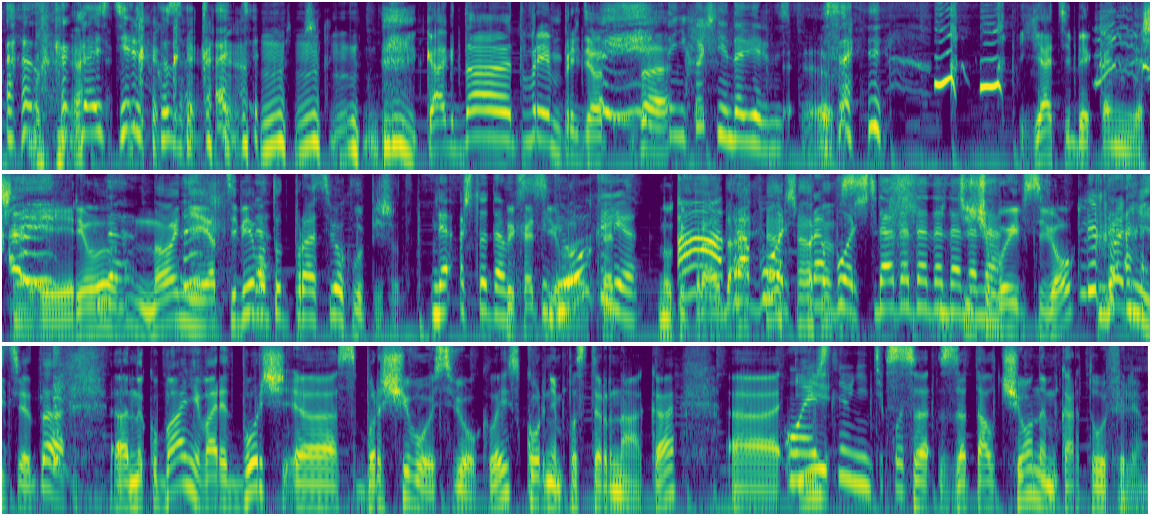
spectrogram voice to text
Когда истерику закатит. Когда это время придет. Ты не хочешь недоверенность подписать? Я тебе, конечно, верю, но нет. Тебе вот тут про свеклу пишут. Да, а что там, свекли? хот- ну, ты а, про- да. про борщ, про борщ. Да-да-да-да-да. Чего и в свекле храните, да. Э, На Кубани варят борщ э, с борщевой свеклой, с корнем пастернака э, Ой, слюни текут. с затолченным картофелем.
